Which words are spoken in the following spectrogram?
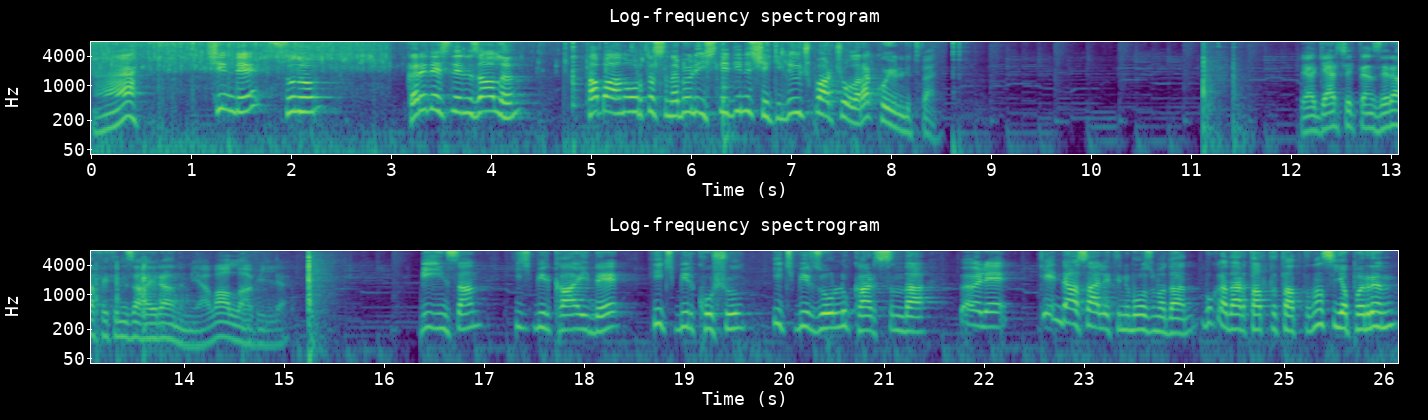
Heh. Şimdi sunum. Karideslerinizi alın. Tabağın ortasına böyle istediğiniz şekilde üç parça olarak koyun lütfen. Ya gerçekten zerafetinize hayranım ya. Vallahi billahi. Bir insan hiçbir kaide, hiçbir koşul, hiçbir zorluk karşısında böyle kendi asaletini bozmadan bu kadar tatlı tatlı nasıl yaparın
